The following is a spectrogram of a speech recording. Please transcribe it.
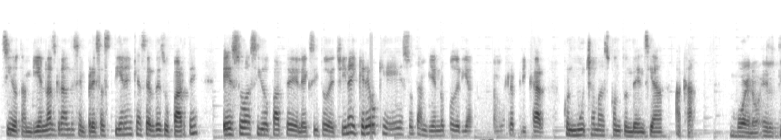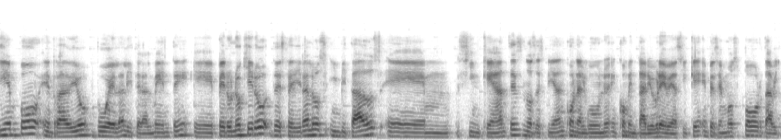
sino también las grandes empresas tienen que hacer de su parte, eso ha sido parte del éxito de China y creo que eso también lo podríamos replicar con mucha más contundencia acá. Bueno, el tiempo en radio vuela literalmente, eh, pero no quiero despedir a los invitados em, sin que antes nos despidan con algún eh, comentario breve, así que empecemos por David.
